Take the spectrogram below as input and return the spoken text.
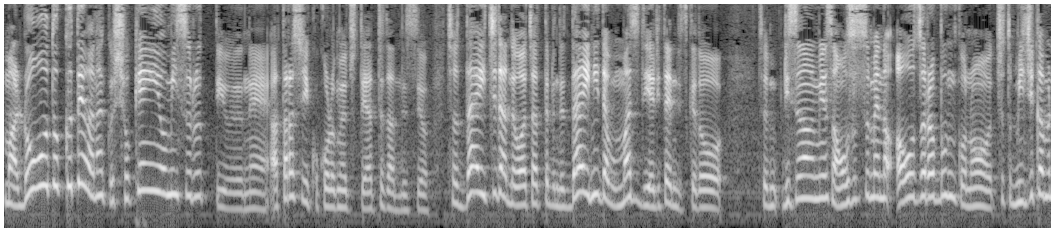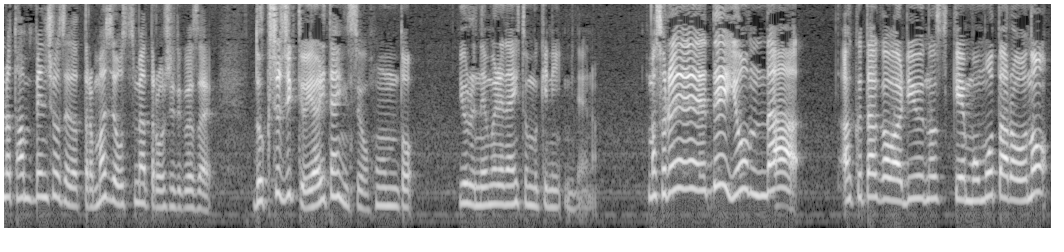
まあ、朗読ではなく初見読みするっていうね、新しい試みをちょっとやってたんですよ。ちょっと第1弾で終わっちゃってるんで、第2弾もマジでやりたいんですけど、ちょリスナーの皆さんおすすめの青空文庫のちょっと短めの短編小説だったらマジでおすすめあったら教えてください。読書実況やりたいんですよ、ほんと。夜眠れない人向けに、みたいな。まあ、それで読んだ芥川龍之介桃太郎の、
